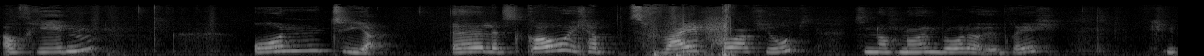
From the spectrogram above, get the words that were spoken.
Auf jeden. Und ja, äh, let's go. Ich habe zwei Power Cubes. Es sind noch neun Brawler übrig. Ich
